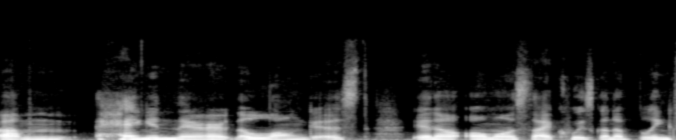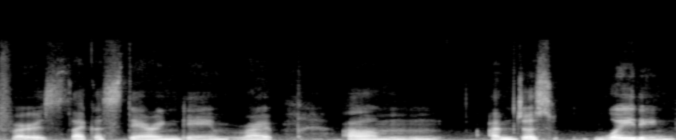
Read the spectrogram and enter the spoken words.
um, hang in there the longest? You know, almost like who's gonna blink first, like a staring game, right? Um, I'm just waiting.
